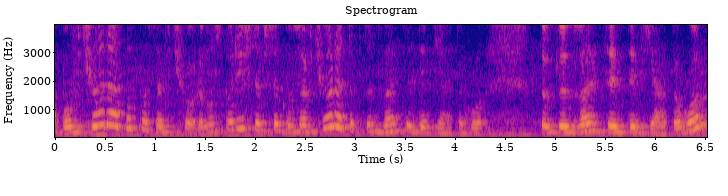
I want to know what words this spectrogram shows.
або вчора, або позавчора. Ну, скоріш за все, позавчора, тобто 29-го. Тобто 29-го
